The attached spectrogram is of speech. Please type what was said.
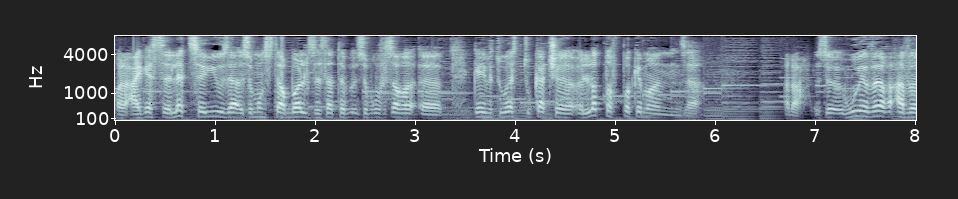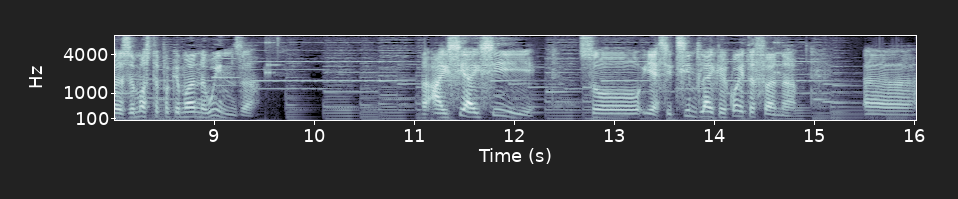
Well, I guess uh, let's uh, use uh, the monster balls that the professor gave to us to catch a lot of Pokemons. Voilà. The, whoever have uh, the most Pokemon wins. Uh, I see, I see. So, yes, it seems like uh, quite a fun. Uh,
